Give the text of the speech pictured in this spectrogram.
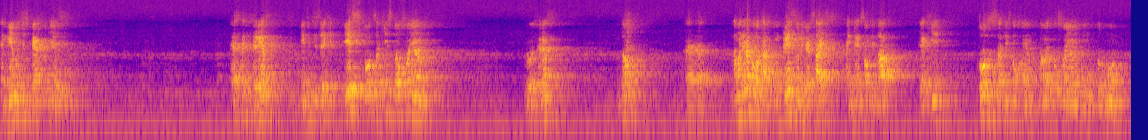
é menos desperto do que esse. Essa é a diferença entre dizer que esses todos aqui estão sonhando. Viu a diferença? Então, é, na maneira colocada como crenças universais, a intenção que dá é que todos esses aqui estão sonhando. Então, eu estou sonhando com todo mundo,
